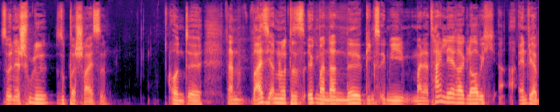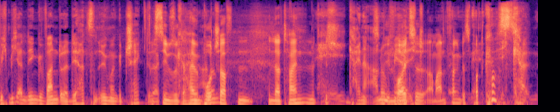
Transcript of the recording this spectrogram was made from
so in der Schule super scheiße. Und äh, dann weiß ich auch nur noch, dass es irgendwann dann, ne, ging es irgendwie, mein Lateinlehrer, glaube ich, entweder habe ich mich an den gewandt oder der hat es dann irgendwann gecheckt. Hast du ihm so geheime Ahnung. Botschaften in Latein mitgeschrieben? Hey, keine Ahnung Wie mehr. heute Ich- am Anfang des ich Podcasts. kann.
